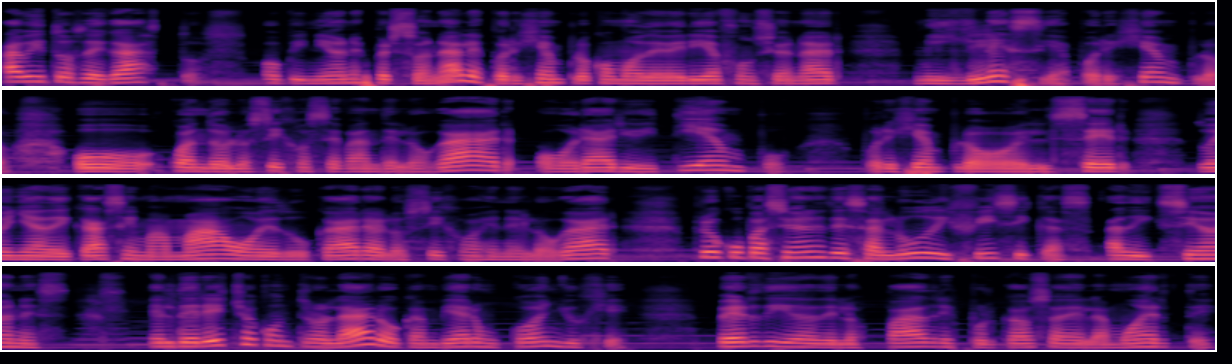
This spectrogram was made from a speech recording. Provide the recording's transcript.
hábitos de gastos, opiniones personales, por ejemplo, cómo debería funcionar mi iglesia, por ejemplo, o cuando los hijos se van del hogar, horario y tiempo, por ejemplo, el ser dueña de casa y mamá o educar a los hijos en el hogar, preocupaciones de salud y físicas, adicciones, el derecho a controlar o cambiar un cónyuge, pérdida de los padres por causa de la muerte,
